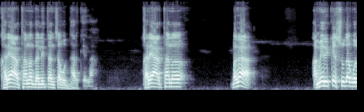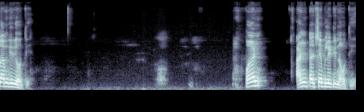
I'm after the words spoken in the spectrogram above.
खऱ्या अर्थानं दलितांचा उद्धार केला. खऱ्या अर्थानं बघा अमेरिकेत सुद्धा गुलामगिरी होती. पण अनटचेबिलिटी नव्हती.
